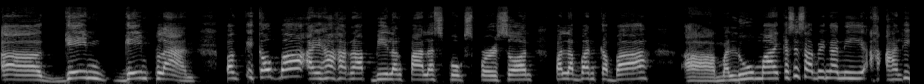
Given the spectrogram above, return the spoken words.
ah, game game plan? Pag ikaw ba ay haharap bilang pala spokesperson, palaban ka ba? Ah, malumay? Kasi sabi nga ni Ali,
